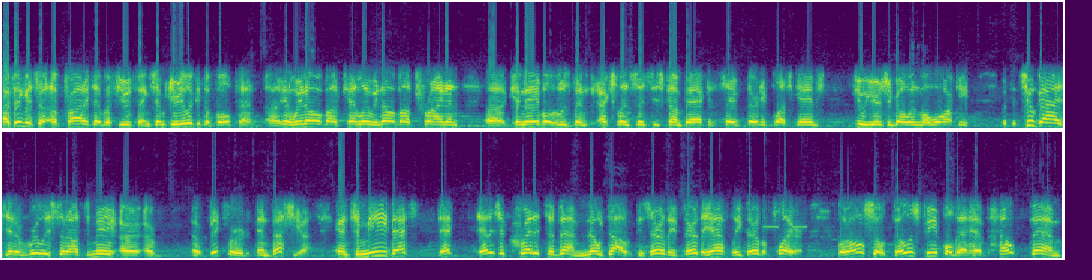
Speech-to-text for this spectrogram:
I think it's a, a product of a few things. I mean, you look at the bullpen. Uh, you know, we know about Kenley. We know about Treinen, uh, Knebel, who's been excellent since he's come back and saved 30 plus games a few years ago in Milwaukee. But the two guys that have really stood out to me are, are uh, Bickford and Vesia, and to me, that's that that is a credit to them, no doubt, because they're the they're the athlete, they're the player, but also those people that have helped them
